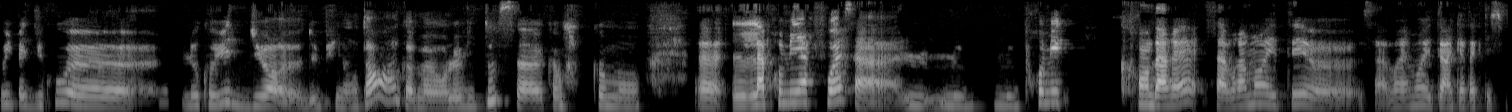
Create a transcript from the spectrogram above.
Oui, parce du coup, euh, le Covid dure euh, depuis longtemps, hein, comme euh, on le vit tous, comme, comme la première fois, ça, le, premier cran d'arrêt, ça a vraiment été, ça a vraiment été un cataclysme.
